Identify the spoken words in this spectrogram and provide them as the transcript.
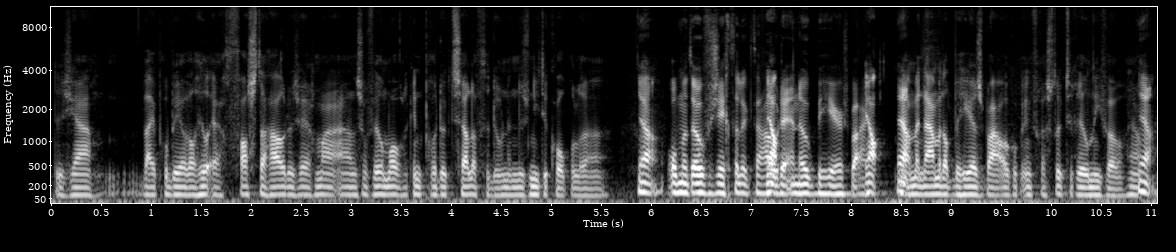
dus ja, wij proberen wel heel erg vast te houden zeg maar, aan zoveel mogelijk in het product zelf te doen. En dus niet te koppelen ja, om het overzichtelijk te houden en ook beheersbaar. Ja, ja. met name dat beheersbaar ook op infrastructureel niveau. Ja,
